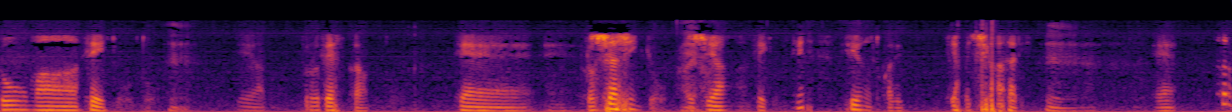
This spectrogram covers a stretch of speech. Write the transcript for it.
と、ローマ正教と、うん。で、あの、プロテスタント、で、えーロシア神教、はいロシア正教ですね。っていうのとかで、やっぱり違ったりうん。ね。ただ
